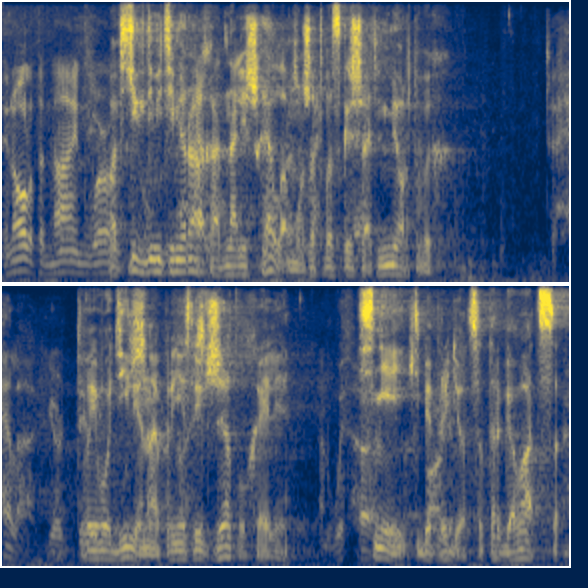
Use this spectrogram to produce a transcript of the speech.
Во всех девяти мирах одна лишь Хела может воскрешать мертвых. Твоего Дилана принесли в жертву Хели. С ней тебе придется торговаться.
